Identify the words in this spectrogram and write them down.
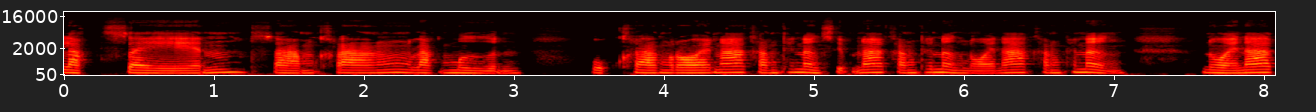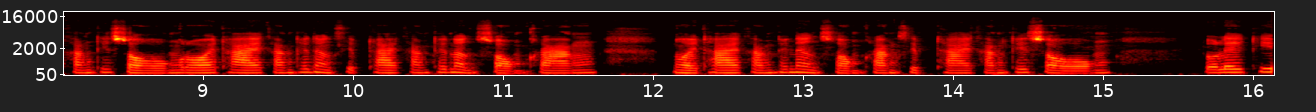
หลักแสนสามครั้ง หลักหมื่นหกครั้งร้อยหน้าครั้งที่หนึ่งสิบหน้าครั้งที่หนึ่งหน่วยหน้าครั้งที่หนึ่ง หน่วยหน้าครั้งที่สองร้อยท้ายครั้งที่หนึ่งสิบท้ายครั้งที่หนึ่งสองครั้ง หน่วยท้ายครั้งที่หนึ่งสองครั้งสิบท้ายครั้งที่สองตัวเลขที่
